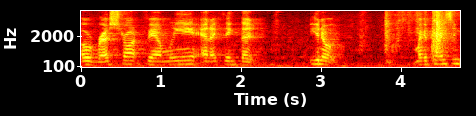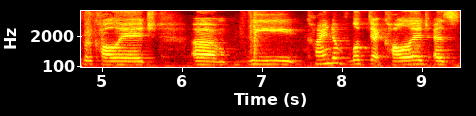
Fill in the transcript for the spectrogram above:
a restaurant family and I think that you know my parents didn't go to college um, we kind of looked at college as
